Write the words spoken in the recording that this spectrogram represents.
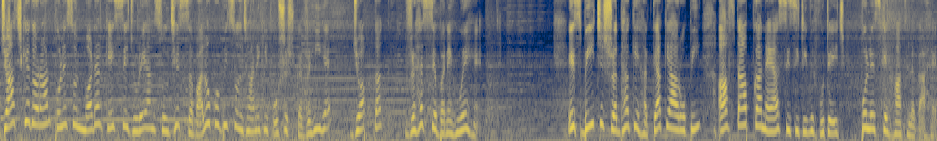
जाँच के दौरान पुलिस उन मर्डर केस से जुड़े अनसुलझे सवालों को भी सुलझाने की कोशिश कर रही है, जो अब तक रहस्य बने हुए हैं। इस बीच श्रद्धा की हत्या के आरोपी आफ्ताब का नया सीसीटीवी फुटेज पुलिस के हाथ लगा है।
